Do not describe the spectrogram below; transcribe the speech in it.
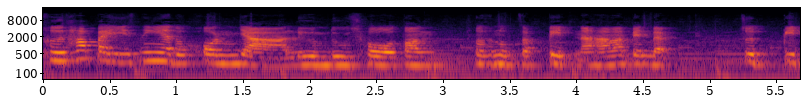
คือถ้าไปดิสนีย์ทุกคนอย่าลืมดูโชว์ตอนสวนสนุกจะปิดนะคะ มันเป็นแบบจุดปิด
